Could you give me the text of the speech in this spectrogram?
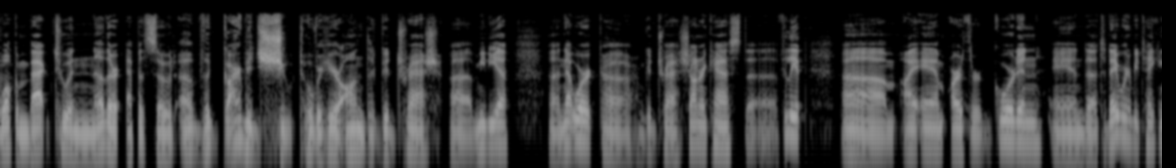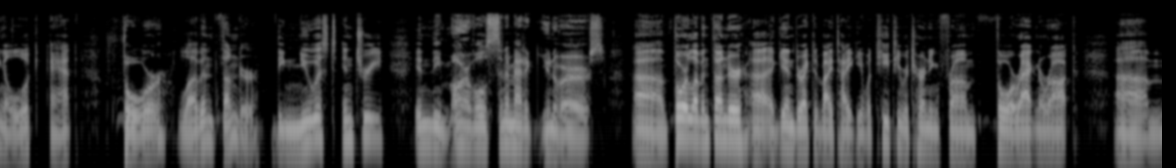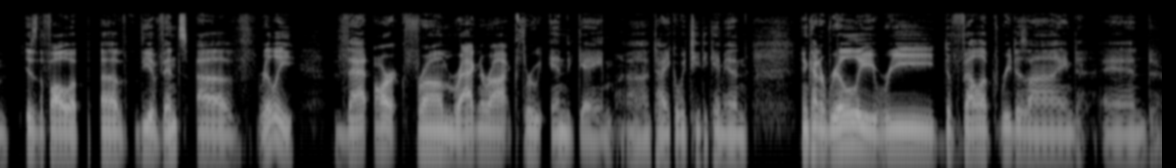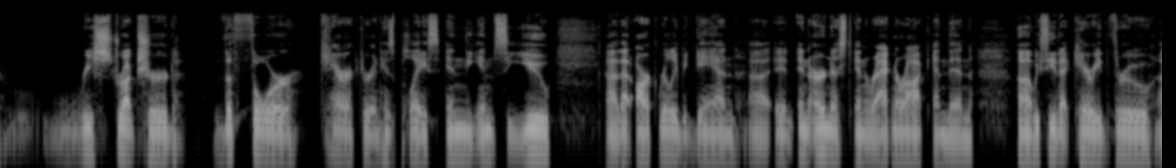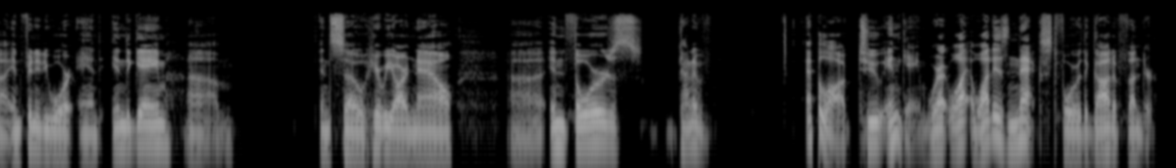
Welcome back to another episode of the Garbage Chute over here on the Good Trash uh, Media uh, Network, uh, Good Trash Genrecast uh, affiliate. Um, I am Arthur Gordon, and uh, today we're going to be taking a look at Thor: Love and Thunder, the newest entry in the Marvel Cinematic Universe. Um, Thor: Love and Thunder, uh, again directed by Taika Waititi, returning from Thor Ragnarok um, is the follow up of the events of really that arc from Ragnarok through Endgame. Uh, Taika Waititi came in and kind of really redeveloped, redesigned, and restructured the Thor character and his place in the MCU. Uh, that arc really began uh, in, in earnest in Ragnarok, and then uh, we see that carried through uh, Infinity War and Endgame. Um, and so here we are now uh, in Thor's kind of epilogue to Endgame. Where what what is next for the God of Thunder?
